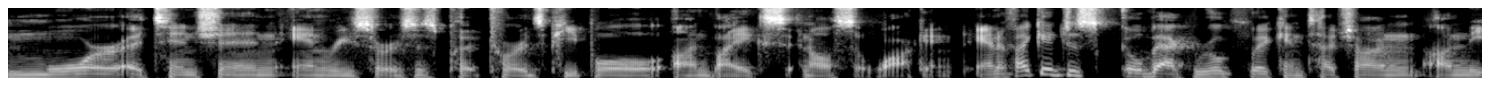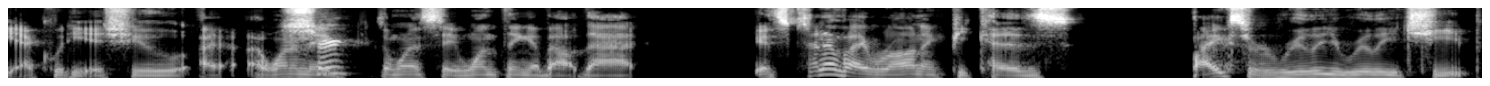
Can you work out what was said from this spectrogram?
more attention and resources put towards people on bikes and also walking. And if I could just go back real quick and touch on on the equity issue, I, I want to sure. make I want to say one thing about that. It's kind of ironic because bikes are really really cheap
